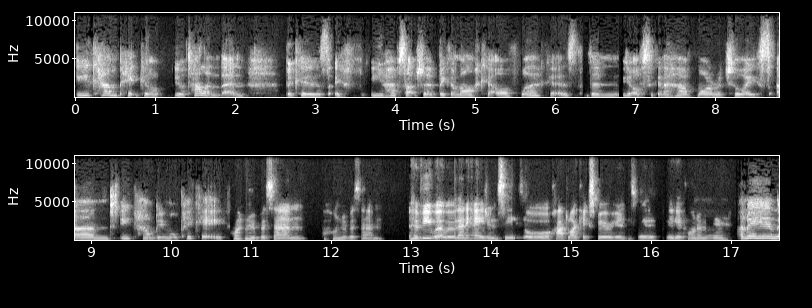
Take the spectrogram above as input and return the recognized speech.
you can pick your your talent then because if you have such a bigger market of workers then you're obviously going to have more of a choice and you can be more picky. 100% 100% have you worked with any agencies or had like experience with gig economy? I mean,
